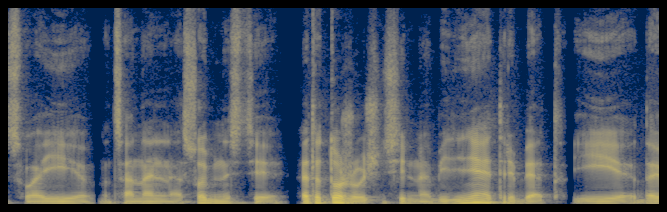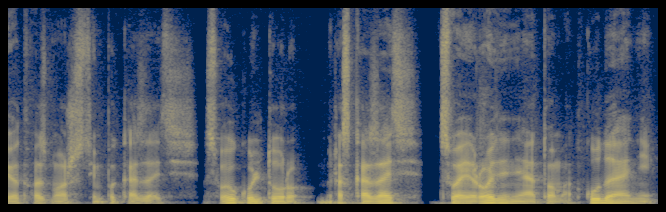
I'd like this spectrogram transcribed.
свои национальные особенности. Это тоже очень сильно объединяет ребят и дает возможность им показать свою культуру, рассказать своей родине о том, откуда они.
